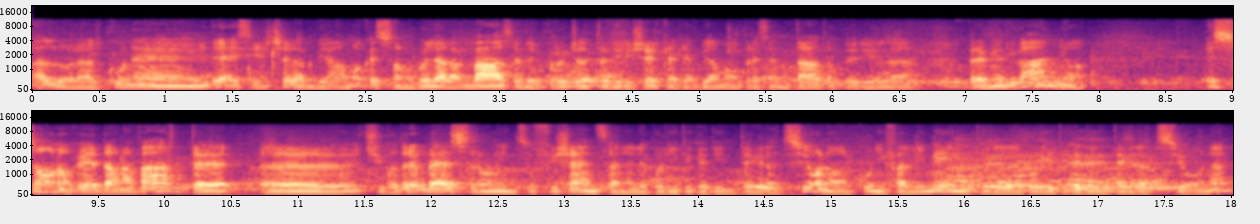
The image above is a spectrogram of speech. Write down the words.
allora, alcune idee sì, ce le abbiamo, che sono quelle alla base del progetto di ricerca che abbiamo presentato per il Premio di Vagno e sono che da una parte eh, ci potrebbe essere un'insufficienza nelle politiche di integrazione o alcuni fallimenti nelle politiche di integrazione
